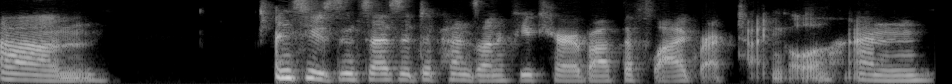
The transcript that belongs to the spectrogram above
Um, and Susan says it depends on if you care about the flag rectangle, and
